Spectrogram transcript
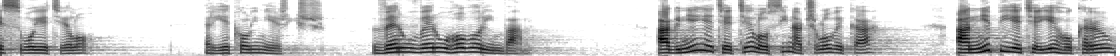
je svoje telo? Riekol im Ježiš. Veru, veru, hovorím vám. Ak nejete telo syna človeka a nepijete jeho krv,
